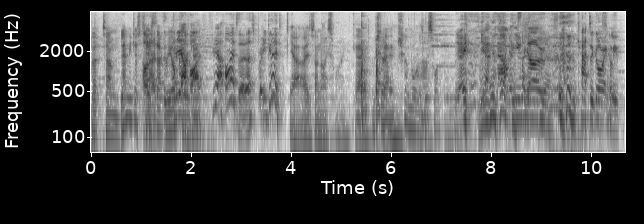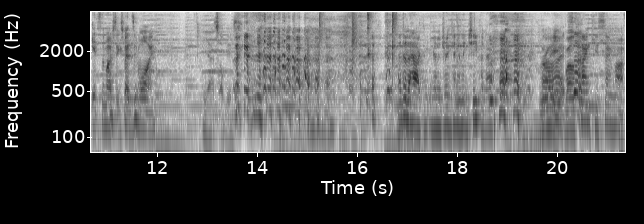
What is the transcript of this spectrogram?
but um, let me just taste Oh, no. that th- Rioja three out of again. five. Three out of five, though. That's pretty good. Yeah, it's a nice wine. Okay. I'm just gonna more of this one. Yeah, yeah. Now that you like a- know yeah. categorically, it's the most expensive wine. Yeah, it's obvious. I don't know how I'm going to drink anything cheaper now. Great. Alright. Well, So- thank you so much.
